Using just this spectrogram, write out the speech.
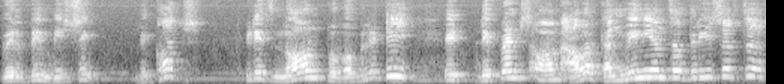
will be missing because it is non-probability. It depends on our convenience of the researchers.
